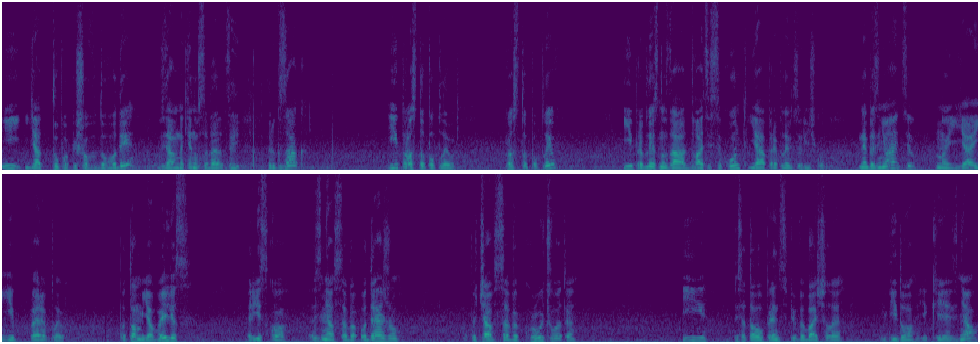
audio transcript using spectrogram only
І я тупо пішов до води, взяв, накинув себе цей рюкзак і просто поплив. Просто поплив, і приблизно за 20 секунд я переплив цю річку. Не без нюансів, але я її переплив. Потім я виліз, різко зняв себе одежу, почав себе викручувати. І після того, в принципі, ви бачили відео, яке я зняв,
